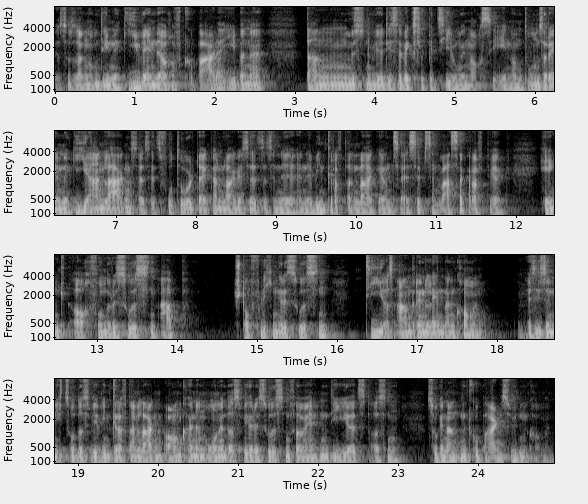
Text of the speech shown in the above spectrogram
sozusagen um die Energiewende auch auf globaler Ebene, dann müssen wir diese Wechselbeziehungen noch sehen. Und unsere Energieanlagen, sei es jetzt Photovoltaikanlage, sei es eine, eine Windkraftanlage und sei es selbst ein Wasserkraftwerk, hängt auch von Ressourcen ab, stofflichen Ressourcen, die aus anderen Ländern kommen. Es ist ja nicht so, dass wir Windkraftanlagen bauen können, ohne dass wir Ressourcen verwenden, die jetzt aus dem sogenannten globalen Süden kommen.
